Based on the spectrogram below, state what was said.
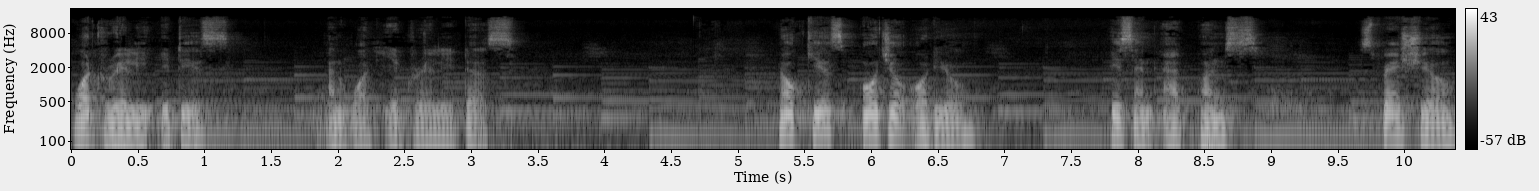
what really it is and what it really does. Nokia's OZO Audio is an advanced spatial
